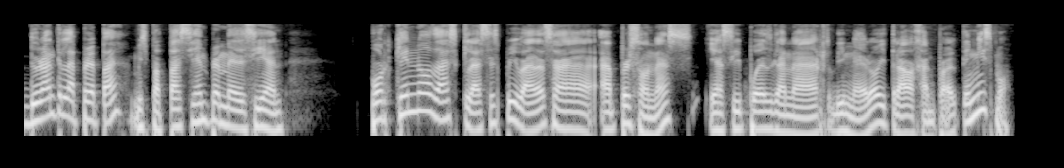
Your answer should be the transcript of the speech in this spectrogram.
durante la prepa, mis papás siempre me decían, ¿por qué no das clases privadas a, personas y así puedes ganar dinero y trabajar para ti mismo?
